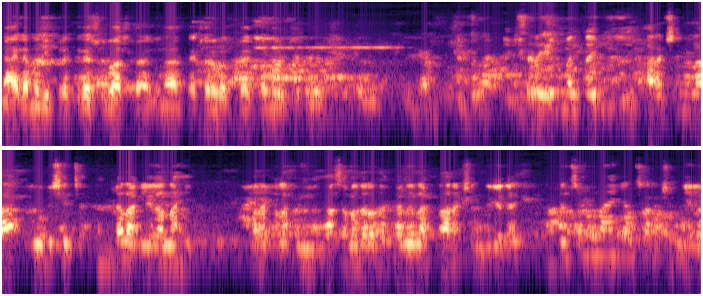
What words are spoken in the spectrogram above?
न्यायालयामध्ये प्रक्रिया सुरू असताना त्याच्यावर वक्तव्य तुम्ही म्हणताय की आरक्षणाला ओबीसीचा धक्का लागलेला नाही. मराठाला समाजाला धक्का न लागता आरक्षण दिलेलं आहे. त्यांचं म्हणणं आहे की आमचं आरक्षण गेलं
